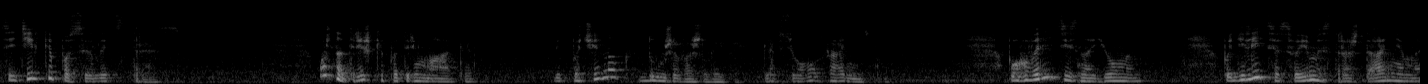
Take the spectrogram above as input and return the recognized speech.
це тільки посилить стрес. Можна трішки подрімати. Відпочинок дуже важливий для всього організму. Поговоріть зі знайомим, поділіться своїми стражданнями,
